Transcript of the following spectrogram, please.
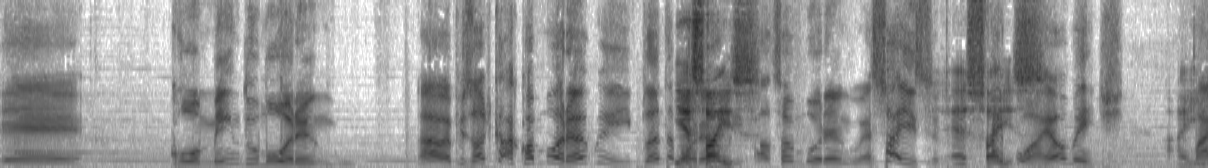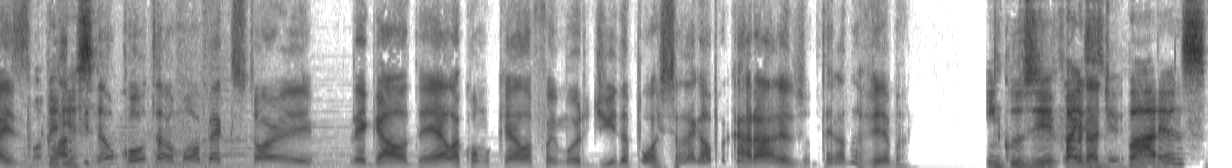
É, comendo morango. Ah, o episódio que ela come morango e planta e é morango. é só isso. E fala sobre morango. É só isso. É só Aí, isso. Porra, realmente. Aí Mas claro que não conta uma backstory legal dela, como que ela foi mordida. Pô, isso é legal pra caralho. Não tem nada a ver, mano. Inclusive faz verdade... várias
